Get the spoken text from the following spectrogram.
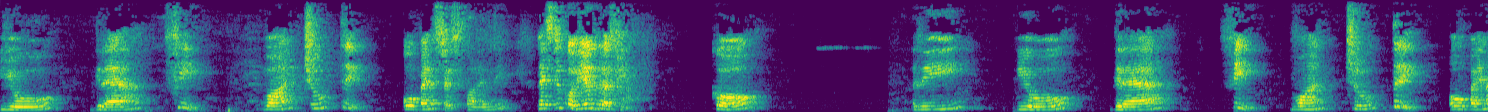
biography one two three ఓపెన్ stress follow next choreography choreography one two three O పైన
